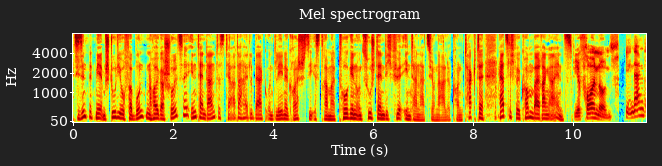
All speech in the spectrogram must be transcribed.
Sie sind mit mir im Studio verbunden. Holger Schulze, Intendant des Theater Heidelberg und Lene Grösch. Sie ist Dramaturgin und zuständig für internationale Kontakte. Herzlich willkommen bei Rang 1. Wir freuen uns. Vielen Dank.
